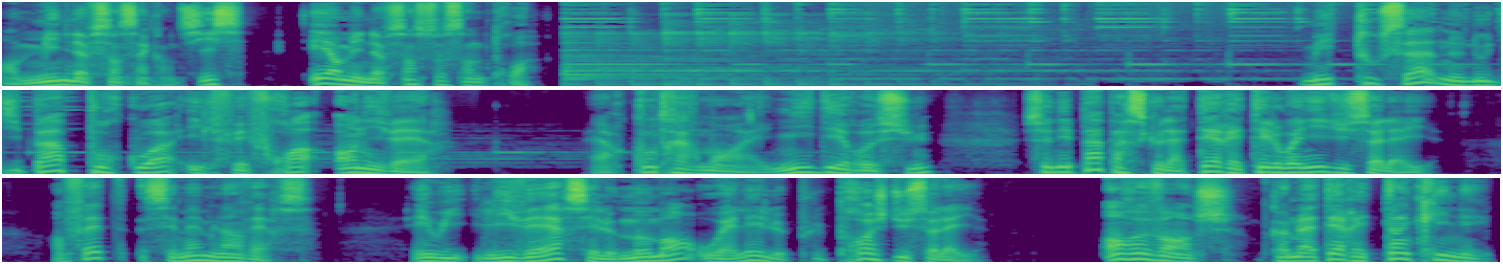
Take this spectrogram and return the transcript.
en 1956 et en 1963. Mais tout ça ne nous dit pas pourquoi il fait froid en hiver. Alors contrairement à une idée reçue, ce n'est pas parce que la Terre est éloignée du Soleil. En fait, c'est même l'inverse. Et oui, l'hiver, c'est le moment où elle est le plus proche du Soleil. En revanche, comme la Terre est inclinée,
